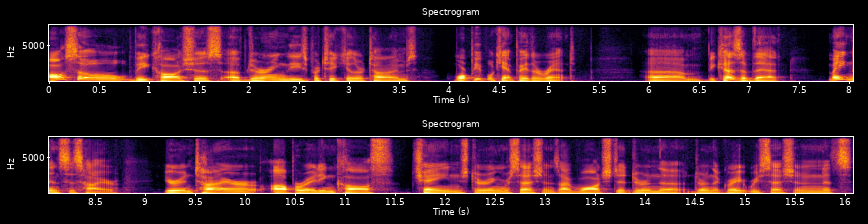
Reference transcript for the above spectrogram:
Also, be cautious of during these particular times, more people can't pay their rent. Um, because of that, maintenance is higher. Your entire operating costs change during recessions. I watched it during the during the Great Recession, and it's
